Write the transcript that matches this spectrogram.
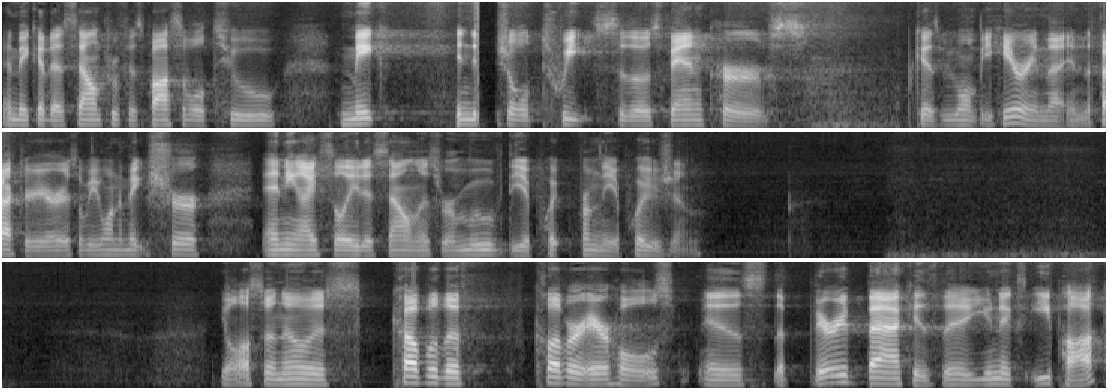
and make it as soundproof as possible to make individual tweaks to those fan curves because we won't be hearing that in the factory area, so we want to make sure any isolated sound is removed the from the equation. You'll also notice a couple of the clever air holes is the very back is the Unix epoch.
